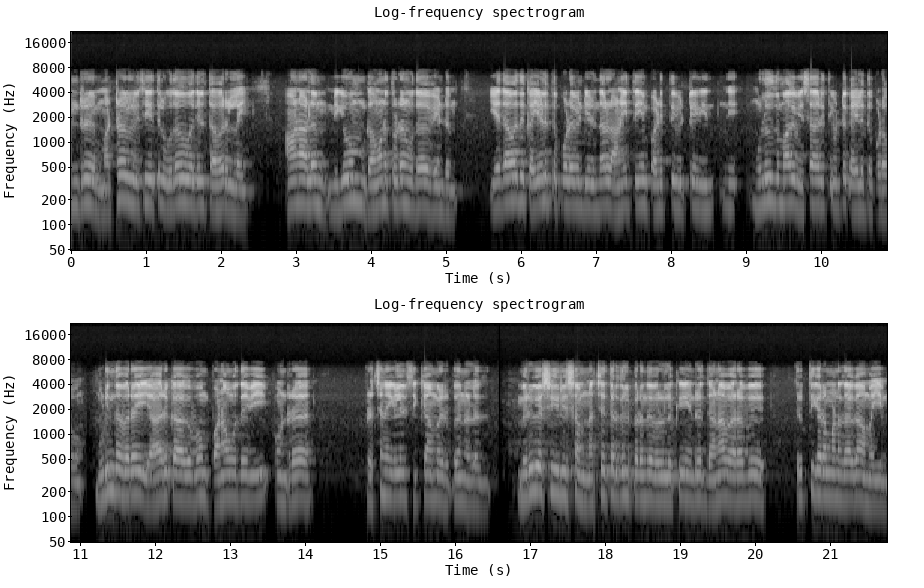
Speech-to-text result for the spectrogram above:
இன்று மற்றவர்கள் விஷயத்தில் உதவுவதில் தவறில்லை. ஆனாலும் மிகவும் கவனத்துடன் உதவ வேண்டும். ஏதாவது கையெழுத்து போட வேண்டியிருந்தால் அனைத்தையும் படித்து விட்டு முழுவதுமாக விசாரித்து விட்டு கையெழுத்து போடவும். முடிந்தவரை யாருக்காகவும் பண உதவி போன்ற பிரச்சனைகளில் சிக்காமல் இருப்பது நல்லது. மிருகசீரிஷம் நட்சத்திரத்தில் பிறந்தவர்களுக்கு இன்று தன வரவு திருப்திகரமானதாக அமையும்.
